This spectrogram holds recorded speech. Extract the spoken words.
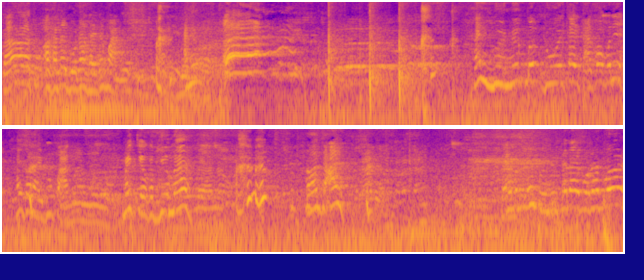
สาธุอาคาได้โบนัสไทยทั้งวันอันนี้เอ้ยให้หมื่ นนึงมึงดูใกล้ๆตากล้องมานี่ให้เท่าไหร่ดูปากไม่เกี่ยวกับยืมนะตอนใจแต่มันให้หมื่นนึงแค่ได้โบนัสเว้ย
